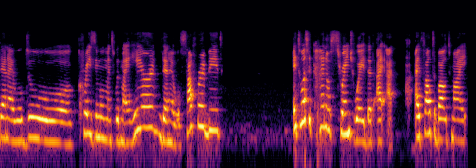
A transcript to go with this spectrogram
then I will do crazy movements with my hair, then I will suffer a bit. It was a kind of strange way that I I, I felt about my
